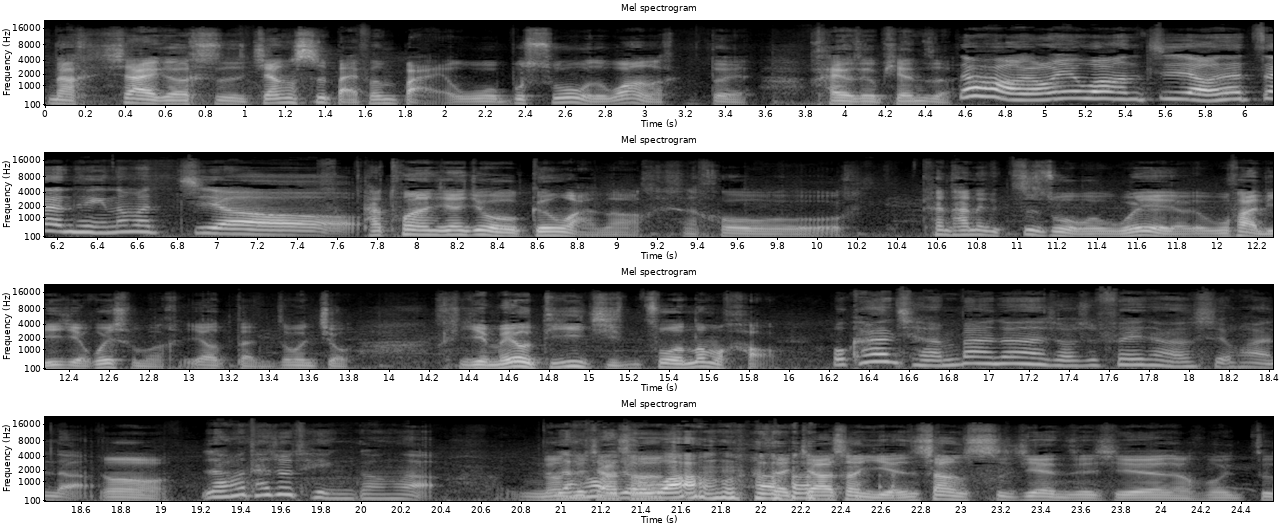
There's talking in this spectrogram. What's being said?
那下一个是《僵尸百分百》，我不说我都忘了。对，还有这个片子，这好容易忘记哦，它暂停那么久。它突然间就更完了，然后看它那个制作，我我也无法理解为什么要等这么久，也没有第一集做的那么好。我看前半段的时候是非常喜欢的，嗯，然后他就停更了，然后就加上忘了。再加上延上事件这些，然后就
